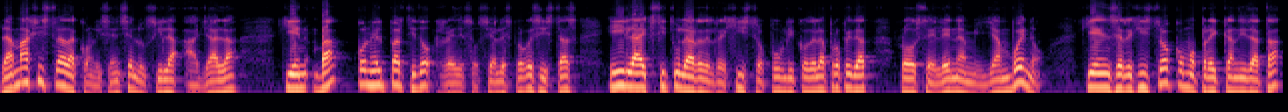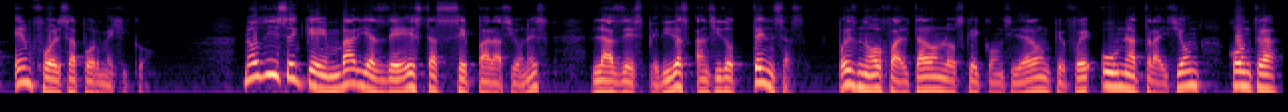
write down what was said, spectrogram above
La magistrada con licencia Lucila Ayala quien va con el partido Redes Sociales Progresistas y la ex titular del Registro Público de la Propiedad, Roselena Millán Bueno, quien se registró como precandidata en Fuerza por México. Nos dicen que en varias de estas separaciones las despedidas han sido tensas, pues no faltaron los que consideraron que fue una traición contra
